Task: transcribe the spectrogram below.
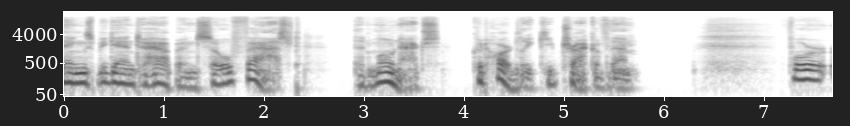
things began to happen so fast that Monax could hardly keep track of them. For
